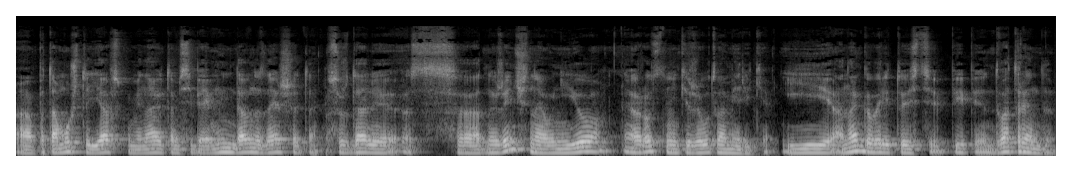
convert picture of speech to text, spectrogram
А, потому что я вспоминаю там себя. И мы недавно, знаешь, это обсуждали с одной женщиной, а у нее родственники живут в Америке. И она говорит, то есть два тренда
